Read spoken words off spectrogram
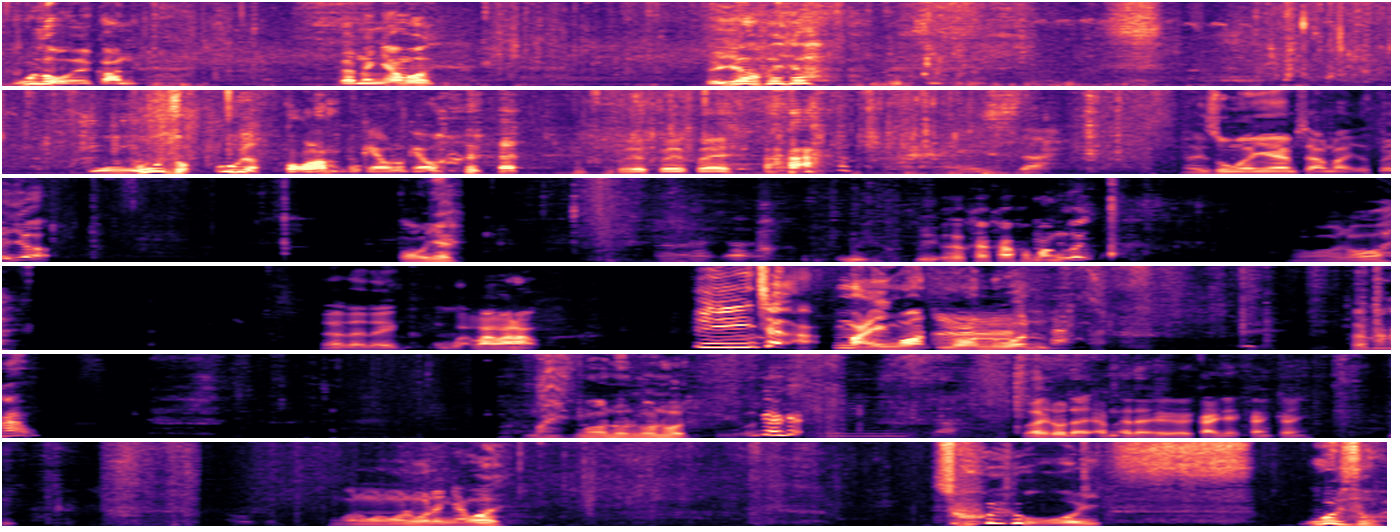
Ui rồi cần Cần anh em ơi Thấy chưa thấy chưa? Ui rồi ui giời, to lắm. Nó kéo nó kéo. Phê phê phê. Này dùng anh em xem lại phê chưa? To nhỉ? Bị bị khá khá khá măng lưỡi rồi rồi. Đấy để đây vào vào nào. Ý chà mày ngon ngon luôn. Khá khá khá mày ngon luôn ngon luôn. Okay, okay. đấy đó để em lại để cảnh ấy cảnh cảnh ngon ngon ngon luôn anh em ơi. Úi rồi. Ui rồi.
